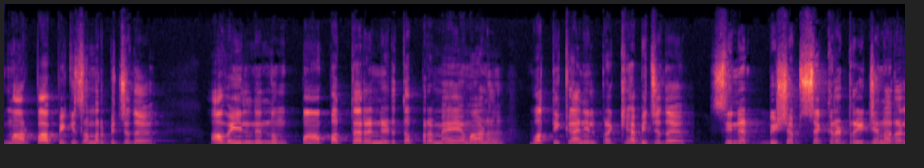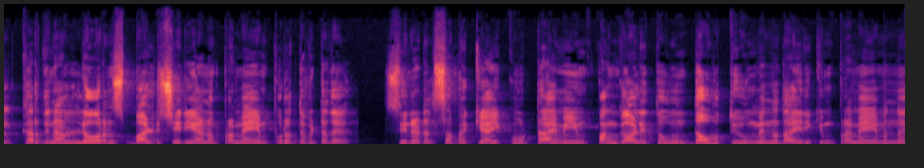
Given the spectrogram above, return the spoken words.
മാർപ്പാപ്പയ്ക്ക് സമർപ്പിച്ചത്. അവയിൽ നിന്നും പാപ്പ തെരഞ്ഞെടുത്ത പ്രമേയമാണ് വത്തിക്കാനിൽ പ്രഖ്യാപിച്ചത്. സിനഡ് ബിഷപ്പ് സെക്രട്ടറി ജനറൽ കർദിനാൾ ലോറൻസ് ബാൾഡ് ശരിയാണ് പ്രമേയം പുറത്തുവിട്ടത്. സിനഡൽ സഭയ്ക്കായി കൂട്ടായ്മയും പങ്കാളിത്തവും ദൗത്യവും എന്നതായിരിക്കും പ്രമേയമെന്ന്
